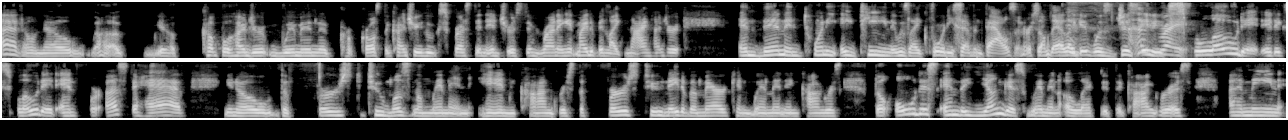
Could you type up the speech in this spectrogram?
I don't know, uh, you know, a couple hundred women across the country who expressed an interest in running. It might have been like 900. And then in 2018, it was like 47,000 or something. Like it was just, it right. exploded. It exploded. And for us to have, you know, the first two Muslim women in Congress, the first two Native American women in Congress, the oldest and the youngest women elected to Congress. I mean,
